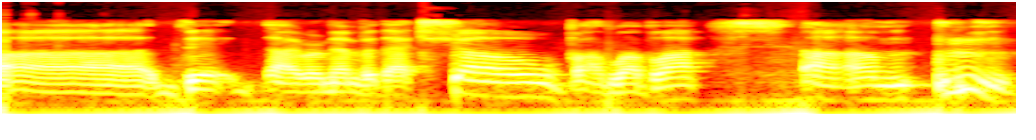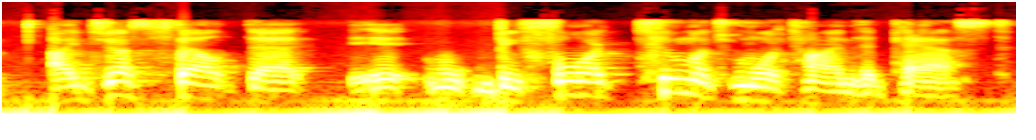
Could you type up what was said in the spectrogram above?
Uh, th- I remember that show." Blah blah blah. Um, I just felt that it, before too much more time had passed,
